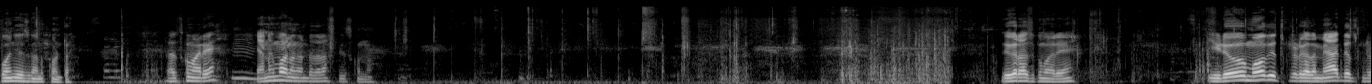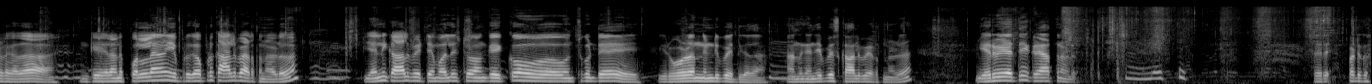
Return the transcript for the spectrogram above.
ఫోన్ చేసి కనుక్కుంటా. రాజకుమారే వెనక బాగా ఉంటుందా తీసుకుందాం. దిగ రాజకుమారే. ఈడు మోపు తెచ్చుకుంటాడు కదా మ్యాక్ తెచ్చుకుంటాడు కదా. ఇంకా ఇలాంటి పుల్లని ఎప్పటికప్పుడు కాలు పెడుతున్నాడు. ఇవన్నీ కాలు పెట్టే మళ్ళీ స్టో ఇంకా ఎక్కువ ఉంచుకుంటే ఈ రోడ్ అంతా నిండిపోయింది కదా. అందుకని చెప్పేసి కాలు పెడుతున్నాడు. ఎరువు అయితే ఇక్కడ వేస్తున్నాడు. వేస్తూ సరే పట్టుకో.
